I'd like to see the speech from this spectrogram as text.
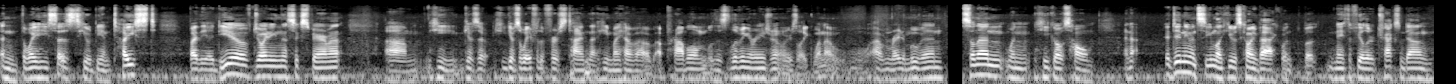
and the way he says he would be enticed by the idea of joining this experiment. Um, he gives it he gives away for the first time that he might have a, a problem with his living arrangement where he's like when I, I'm ready to move in. So then when he goes home and it didn't even seem like he was coming back when but Nathan Fielder tracks him down.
